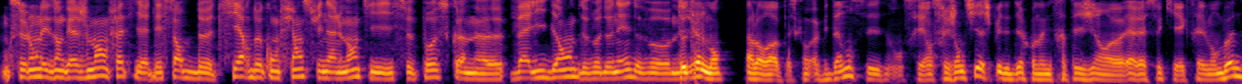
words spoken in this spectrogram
Donc, selon les engagements, en fait, il y a des sortes de tiers de confiance finalement qui se posent comme euh, validants de vos données, de vos mesures. Totalement. Alors euh, parce qu'évidemment c'est on serait on serait gentil HP de dire qu'on a une stratégie en euh, RSE qui est extrêmement bonne,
